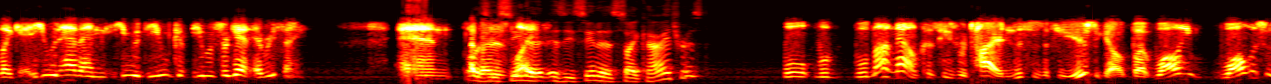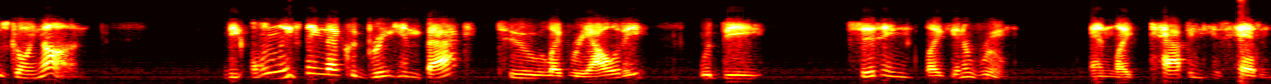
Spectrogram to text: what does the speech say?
like he would have, and he would he would he would forget everything, and Well, about has he his seen life. a, has he seen a psychiatrist? Well, well, well, not now because he's retired, and this was a few years ago. But while he while this was going on, the only thing that could bring him back to like reality would be sitting like in a room and like tapping his head and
